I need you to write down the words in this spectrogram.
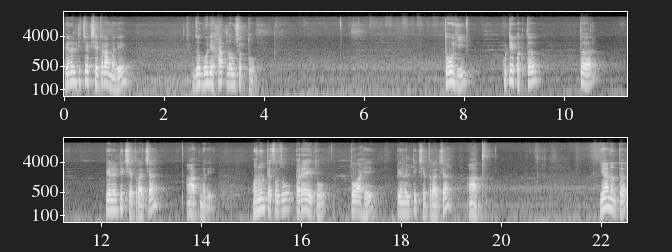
पेनल्टीच्या क्षेत्रामध्ये जो गोली हात लावू शकतो तोही कुठे फक्त तर पेनल्टी क्षेत्राच्या आतमध्ये. म्हणून त्याचा जो पर्याय येतो तो आहे पेनल्टी क्षेत्राच्या आत. यानंतर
